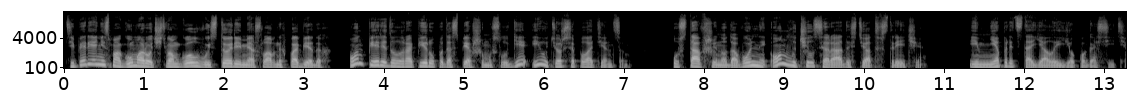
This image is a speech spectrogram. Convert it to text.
Теперь я не смогу морочить вам голову историями о славных победах. Он передал рапиру подоспевшему слуге и утерся полотенцем. Уставший, но довольный, он лучился радостью от встречи. И мне предстояло ее погасить.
